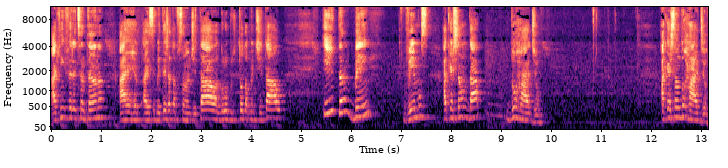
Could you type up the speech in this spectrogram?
Aqui em Feira de Santana, a, a SBT já tá funcionando digital, a Globo totalmente digital. E também vemos a questão da, do rádio. A questão do rádio.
